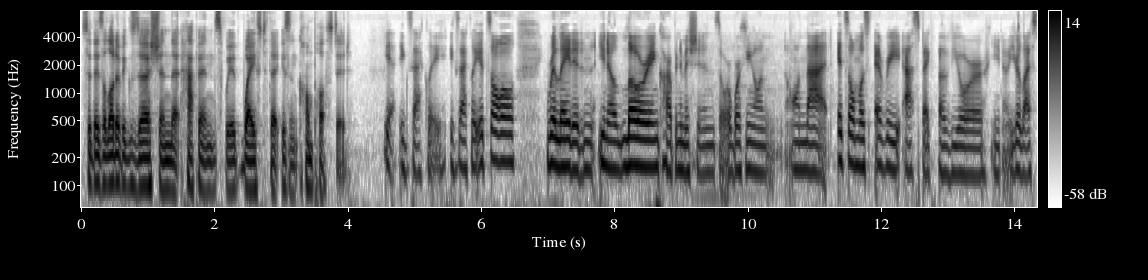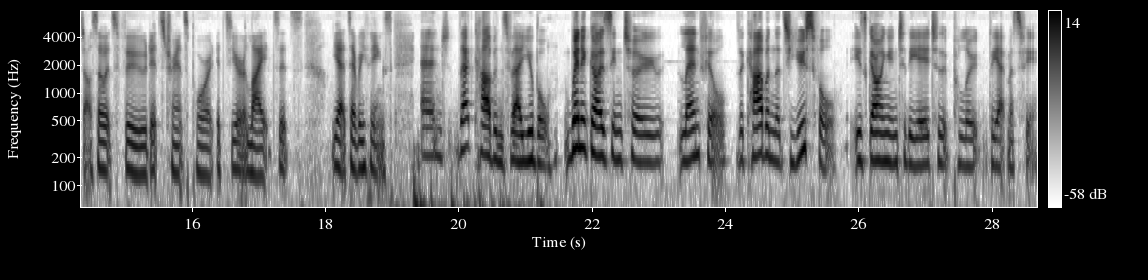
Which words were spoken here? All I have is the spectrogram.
So there's a lot of exertion that happens with waste that isn't composted. Yeah, exactly. Exactly. It's all related and you know lowering carbon emissions or working on on that it's almost every aspect of your you know your lifestyle. So it's food it's transport it's your lights it's yeah it's everything's and that carbon's valuable. When it goes into landfill the carbon that's useful is going into the air to pollute the atmosphere.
